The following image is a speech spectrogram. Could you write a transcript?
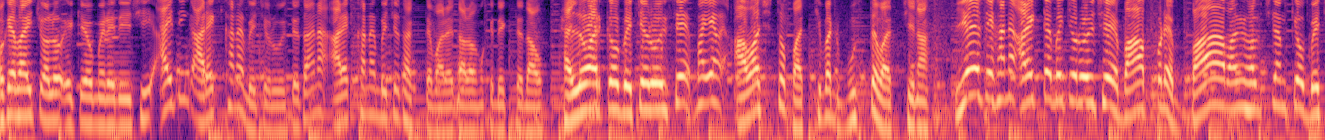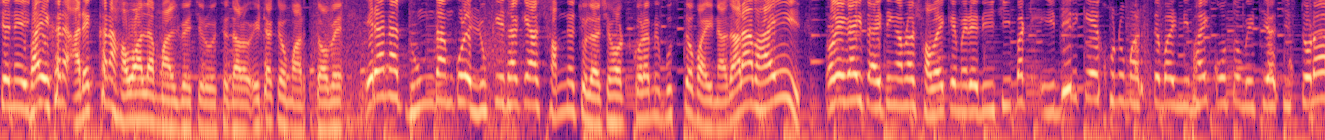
ওকে ভাই, চলো একেও মেরে দিয়েছি। আই থিঙ্ক আরেকখানা বেঁচে রয়েছে, তাই না? আরেকখানা বেঁচে থাকতে পারে তারা আমাকে দেখতে দাও। হ্যালো আর কেউ বেঁচে রয়েছে? ভাই, আমি আওয়াজ তো পাচ্ছি বাট বুঝতে পারছি না। ইয়েস এখানে আরেকটা বেঁচে রয়েছে, বাপরে বাপ, আমি ভাবছিলাম কেউ বেঁচে নেই। ভাই, এখানে আরেকখানা হাওয়ালা মাল বেঁচে রয়েছে, দাঁড়াও, এটাকেও মারতে হবে। এরা না ধুমধাম করে লুকিয়ে থাকে আর সামনে চলে আসে, হট করে, আমি বুঝতে পারি না। দাঁড়া ভাই ওকে গাইস আই থিঙ্ক আমরা সবাইকে মেরে দিয়েছি বাট এদেরকে এখনও মারতে পারিনি। ভাই, কত বেঁচে আছিস তোরা?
